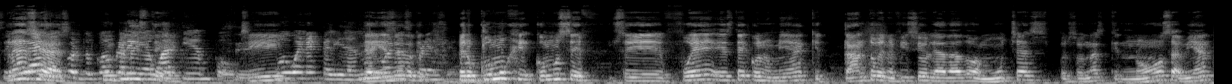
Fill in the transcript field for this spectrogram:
Sí, gracias. por tu compra, cumpliste. me llegó a tiempo. Sí. Muy buena calidad, muy buenos que- precios. Pero ¿cómo, cómo se, se fue esta economía que tanto beneficio le ha dado a muchas personas que no sabían,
